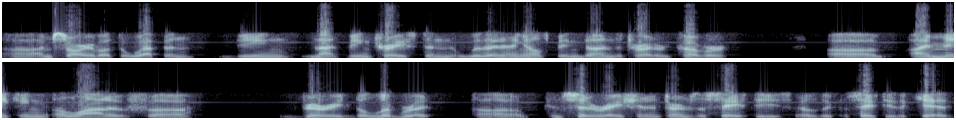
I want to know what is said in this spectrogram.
Uh, I'm sorry about the weapon being not being traced and with anything else being done to try to recover. Uh, I'm making a lot of uh, very deliberate uh, consideration in terms of safeties of the safety of the kids,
